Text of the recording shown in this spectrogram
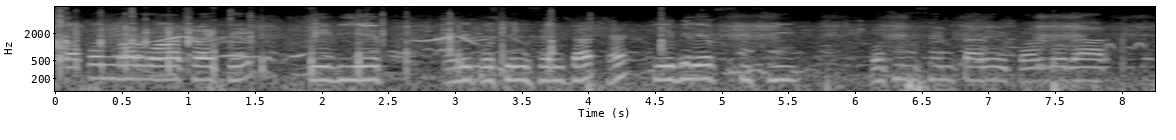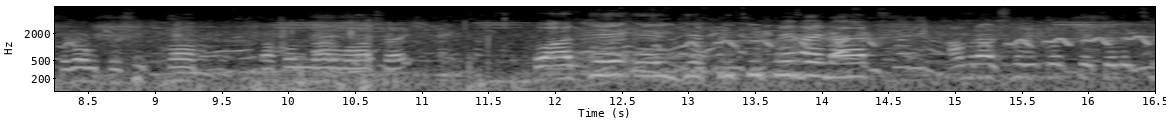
তপনধর মহাশয়কে কেবিএফ অলি কোচিং সেন্টার হ্যাঁ? কেবিএফ সিসি কোচিং সেন্টারের কর্ণধার এবং প্রশিক্ষক তপনধর মহাশয়। তো আজকে এই যে প্রীতিপূর্ণ ম্যাচ আমরা শুরু করতে চলেছি,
